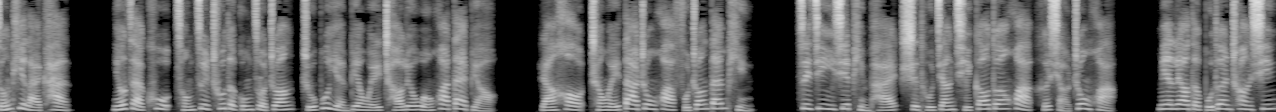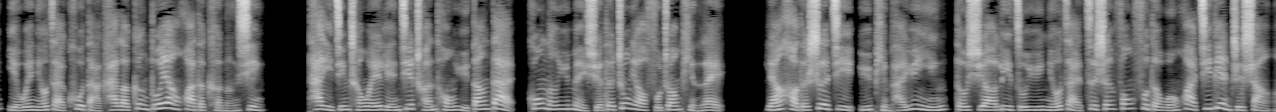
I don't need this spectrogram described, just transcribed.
总体来看，牛仔裤从最初的工作装逐步演变为潮流文化代表，然后成为大众化服装单品。最近一些品牌试图将其高端化和小众化，面料的不断创新也为牛仔裤打开了更多样化的可能性。它已经成为连接传统与当代、功能与美学的重要服装品类。良好的设计与品牌运营都需要立足于牛仔自身丰富的文化积淀之上。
